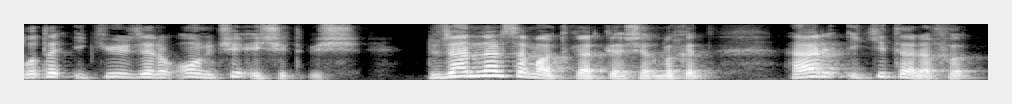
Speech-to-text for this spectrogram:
Bu da 2 üzeri 13'e eşitmiş. Düzenlersem artık arkadaşlar bakın her iki tarafı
